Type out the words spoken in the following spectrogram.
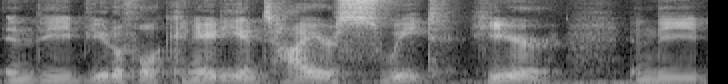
in the beautiful Canadian Tire Suite here in the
